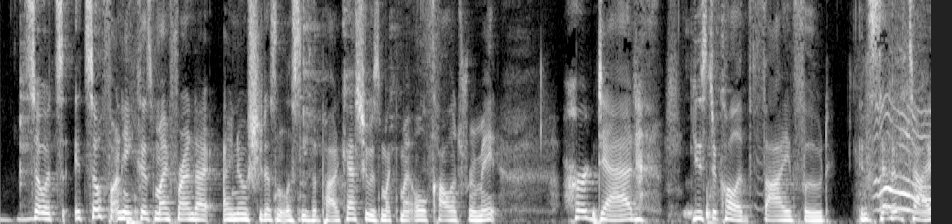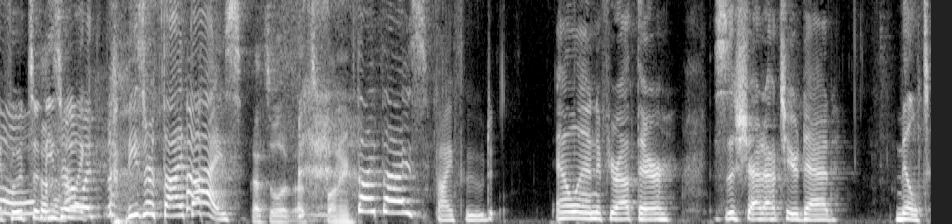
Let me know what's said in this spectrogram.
Mm-hmm. So it's it's so funny because my friend, I, I know she doesn't listen to the podcast. She was like my old college roommate. Her dad used to call it thigh food instead of Thai food. So these are like these are thigh thighs. That's a, that's funny. Thigh thighs. Thai food. Ellen, if you're out there, this is a shout out to your dad. Milt.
